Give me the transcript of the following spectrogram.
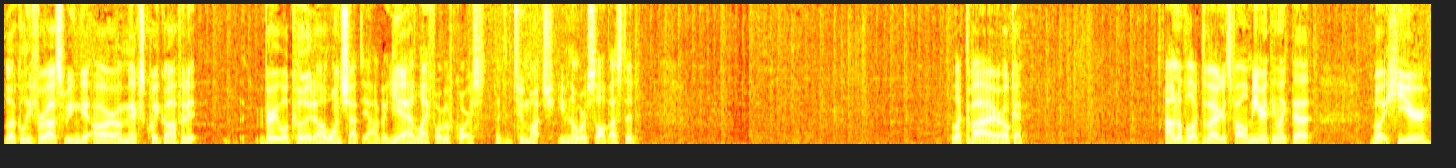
Luckily for us, we can get our uh, Max Quake off, and it very well could uh, one-shot Dialga. Yeah, Life Orb, of course. That did too much, even though we're Salt Vested. Electivire. Okay. I don't know if Electivire gets follow me or anything like that, but here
